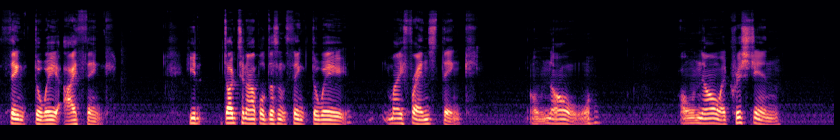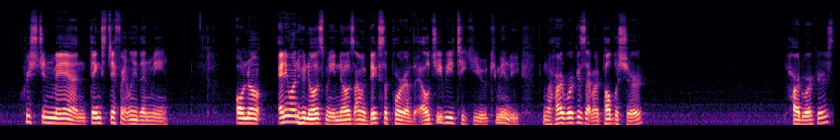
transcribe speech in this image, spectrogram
think the way I think he Doug TenNapel doesn't think the way my friends think. Oh no. Oh no, a Christian. Christian man thinks differently than me. Oh no, anyone who knows me knows I'm a big supporter of the LGBTQ community. From the hard workers at my publisher, hard workers,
